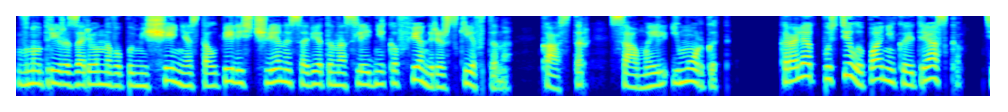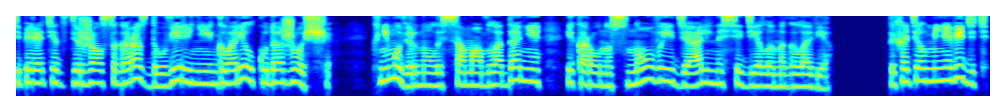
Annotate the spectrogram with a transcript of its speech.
Внутри разоренного помещения столпились члены Совета наследников Фенрир Скефтона, Кастер, Самоэль и Моргот. Короля отпустила паника и тряска, Теперь отец держался гораздо увереннее и говорил куда жестче. К нему вернулось самообладание, и корона снова идеально сидела на голове. «Ты хотел меня видеть?»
